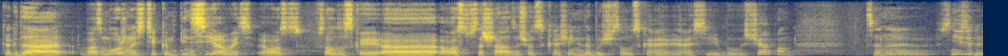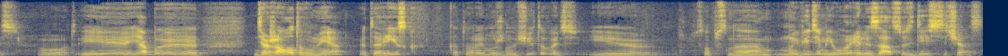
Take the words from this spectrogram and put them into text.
когда возможности компенсировать рост в, Саудовской, э, рост в США за счет сокращения добычи в Саудовской Аравии и России был исчерпан, цены снизились. Вот. И я бы держал это в уме, это риск, который нужно учитывать, и, собственно, мы видим его реализацию здесь сейчас.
